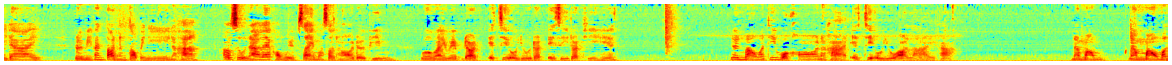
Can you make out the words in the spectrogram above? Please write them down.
ต์ได้ โดยมีขั้นตอนดังต่อไปนี้นะคะ เข้าสู่หน้าแรกของเว็บไซต์มสท โดยพิมพ์ www.stou.ac.th เลื่อนเมาส์มาที่หัวข้อนะคะ STOU ออนไลน์ค่ะนำเมาส์นำเมาส์มา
